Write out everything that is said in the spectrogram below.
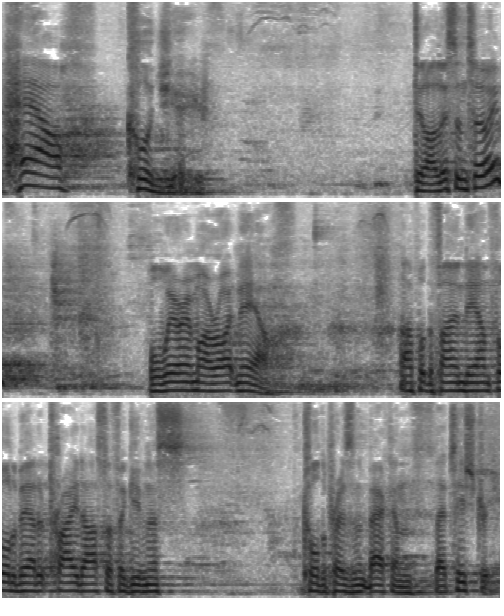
how could you? Did I listen to him? Well, where am I right now? I put the phone down, thought about it, prayed, asked for forgiveness, called the president back, and that's history.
